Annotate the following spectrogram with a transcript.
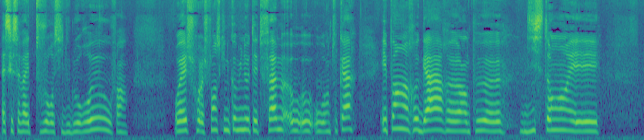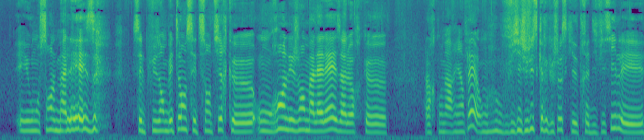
Est-ce que ça va être toujours aussi douloureux ou, Enfin, ouais, je, pense qu'une communauté de femmes, ou, en tout cas, et pas un regard euh, un peu euh, distant et, et où on sent le malaise. C'est le plus embêtant, c'est de sentir qu'on rend les gens mal à l'aise alors que alors qu'on n'a rien fait. On vit juste quelque chose qui est très difficile et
